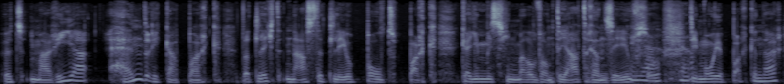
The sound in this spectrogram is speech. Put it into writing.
Het Maria Hendrika Park. Dat ligt naast het Leopoldpark. Ken je misschien wel van Theater aan Zee of ja, zo? Ja. Die mooie parken daar.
